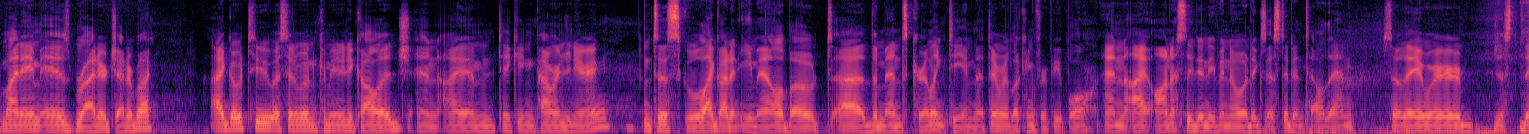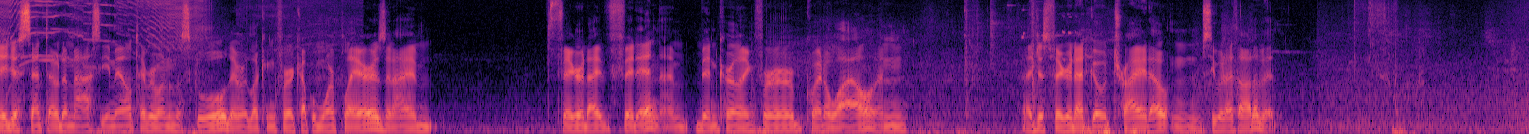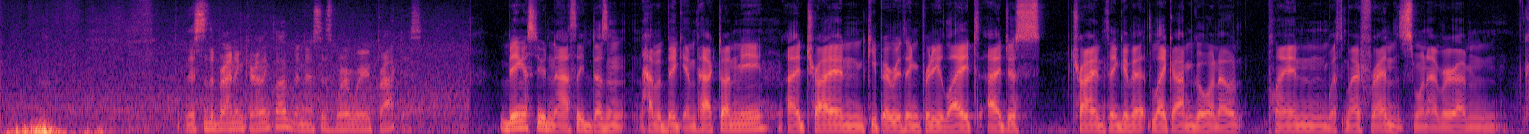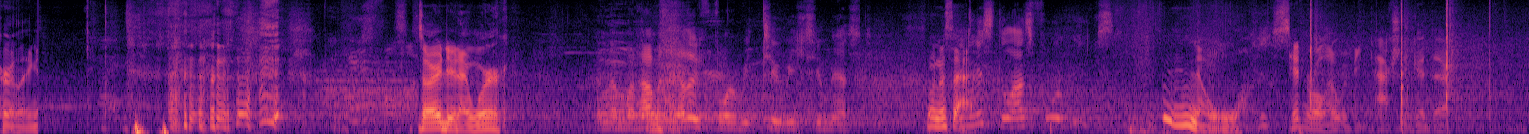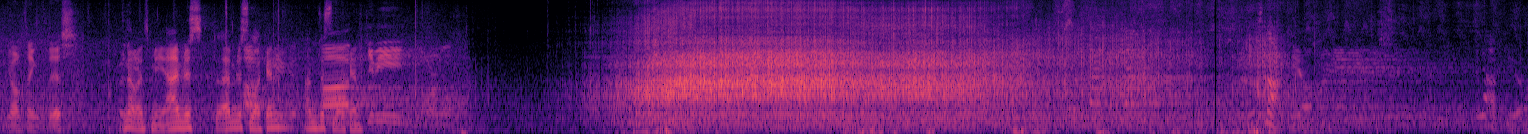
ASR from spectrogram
My name is Ryder Chatterbuck. I go to Assiniboine Community College and I am taking power engineering. Into school, I got an email about uh, the men's curling team that they were looking for people, and I honestly didn't even know it existed until then. So they were just they just sent out a mass email to everyone in the school. They were looking for a couple more players, and I figured I'd fit in. I've been curling for quite a while, and I just figured I'd go try it out and see what I thought of it. This is the Brandon Curling Club, and this is where we practice. Being a student athlete doesn't have a big impact on me. I try and keep everything pretty light. I just try and think of it like I'm going out playing with my friends whenever I'm curling. Sorry, dude, I work. And then what happened the other four week, two weeks you missed? When was that? You missed the last four weeks. No. Hit and roll out would be actually good there. You don't think this? No, it's me. I'm just, I'm just looking. I'm just looking. Give me normal. It's not Peel. Not Peel.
